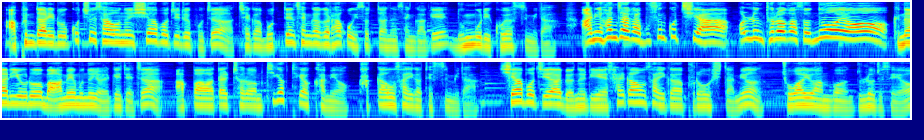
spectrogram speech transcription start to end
아픈 다리로 꽃을 사오는 시아버지를 보자 제가 못된 생각을 하고 있었다는 생각에 눈물이 고였습니다. 아니 환자가 무슨 꽃이야. 얼른 들어가서 누워요. 그날 이후로 마음의 문을 열게 되자 아빠와 딸처럼 티격태격하며 가까운 사이가 됐습니다. 시아버지와 며느리의 살가운 사이가 부러우시다면 좋아요 한번 눌러주세요.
